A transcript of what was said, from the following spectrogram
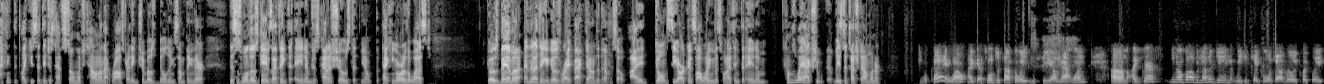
I think that, like you said, they just have so much talent on that roster. I think Jimbo's building something there. This is one of those games I think that A and M just kind of shows that you know the pecking order of the West goes Bama, and then I think it goes right back down to them. So I don't see Arkansas winning this one. I think that A and M comes away actually at least a touchdown winner. Okay, well, I guess we'll just have to wait and see on that one. Um, I guess you know, Bob, another game that we could take a look at really quickly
